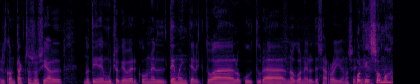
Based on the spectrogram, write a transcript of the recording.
el contacto social no tiene mucho que ver con el tema intelectual o cultural, ¿no? Con el desarrollo, no sé. Porque somos,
